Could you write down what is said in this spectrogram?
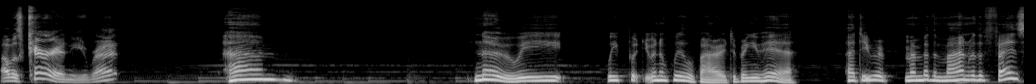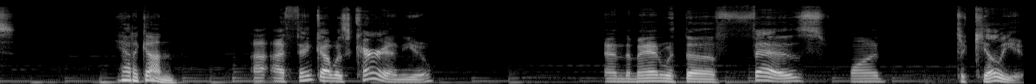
I was carrying you, right? Um. No, we we put you in a wheelbarrow to bring you here. Uh, do you re- remember the man with the fez? He had a gun. I, I think I was carrying you. And the man with the fez wanted to kill you,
